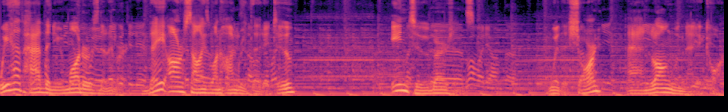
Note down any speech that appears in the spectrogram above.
We have had the new motors delivered. They are size 132 in two versions, with a short and long magnetic core.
